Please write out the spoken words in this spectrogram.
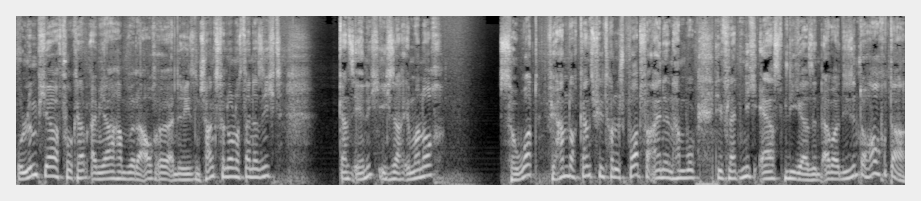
Olympia, vor knapp einem Jahr haben wir da auch äh, eine riesen Chance verloren aus deiner Sicht. Ganz ehrlich, ich sag immer noch, so what? Wir haben doch ganz viele tolle Sportvereine in Hamburg, die vielleicht nicht Erstliga sind, aber die sind doch auch da.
